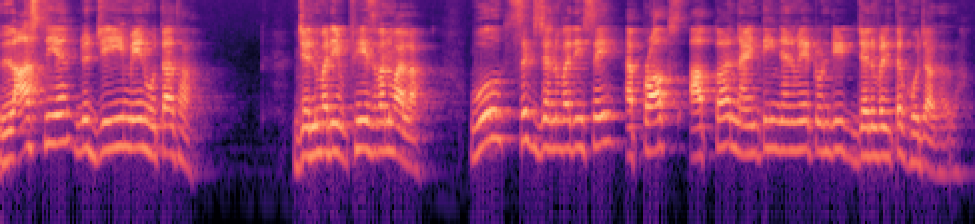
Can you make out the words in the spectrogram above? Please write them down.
लास्ट ईयर जो जेई मेन होता था, जनवरी फ़ेज़ वन वाला, वो सिक्स जनवरी से अप्रॉक्स आपका नाइनटीन जनवरी ट्वेंटी जनवरी तक हो जाता था।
